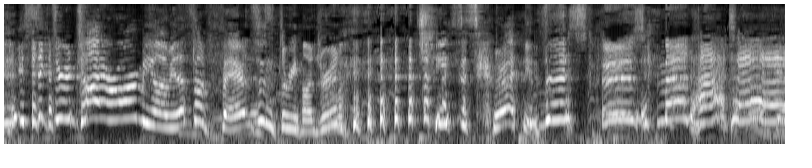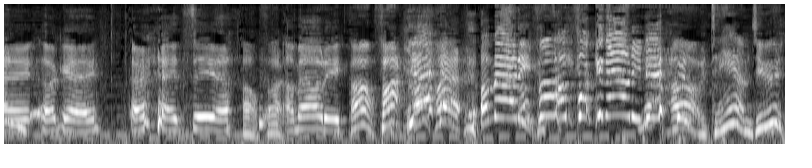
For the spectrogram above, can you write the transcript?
You stick your entire army on me. That's not fair. This isn't 300. Jesus Christ. this is Manhattan. Okay, okay. Alright, see ya. Oh fuck. I'm outie. oh fuck. Yeah! Oh, fuck. I'm outie! Oh, fuck. I'm fucking outie, dude! Oh damn, dude.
